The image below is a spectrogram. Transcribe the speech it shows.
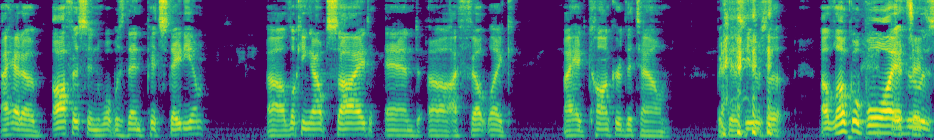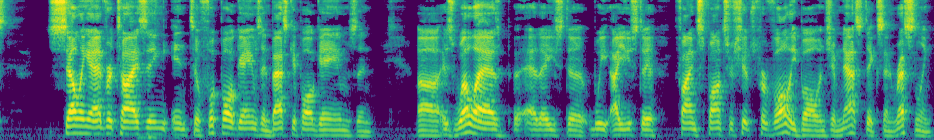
I had a office in what was then Pitt Stadium, uh, looking outside, and uh, I felt like I had conquered the town because he was a a local boy who was selling advertising into football games and basketball games and uh, as well as they used to we I used to find sponsorships for volleyball and gymnastics and wrestling.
